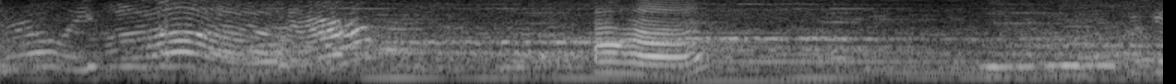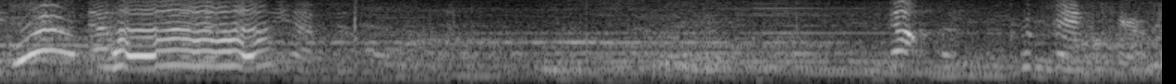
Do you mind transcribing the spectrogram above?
really slow. Uh huh. Okay, now have to hold it. No, come back here.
